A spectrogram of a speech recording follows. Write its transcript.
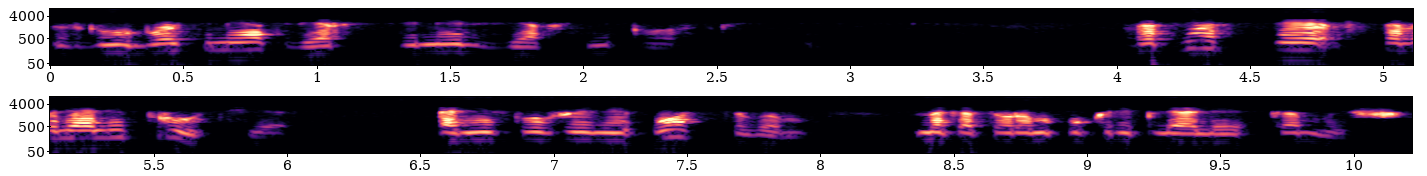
с глубокими отверстиями в верхней плоскости. В отверстия вставляли прутья, они служили островом, на котором укрепляли камыш.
